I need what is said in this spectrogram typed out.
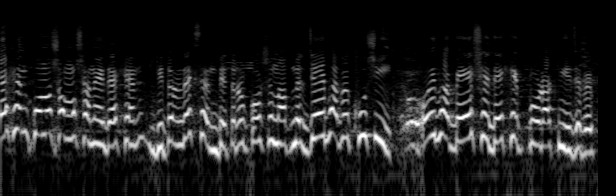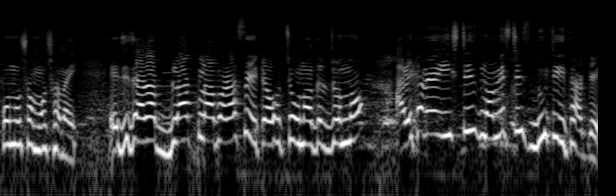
দেখেন সমস্যা নেই দেখেন। ভিতরে দেখছেন? ভেতরের কোশন আপনার যেভাবে খুশি ওইভাবে এসে দেখে প্রোডাক্ট নিয়ে যাবে কোনো সমস্যা নাই। এই যে যারা ব্ল্যাক লাভার আছে এটা হচ্ছে ওনাদের জন্য। আর এখানে স্টিচ নন স্টিচ দুইটাই থাকে।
